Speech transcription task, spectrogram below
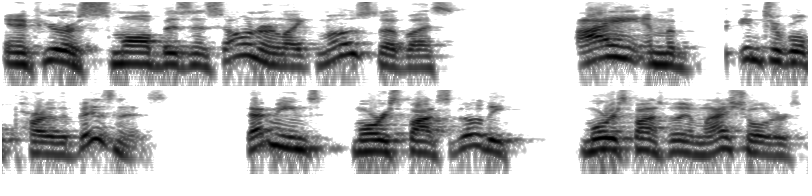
And if you're a small business owner, like most of us, I am an integral part of the business. That means more responsibility, more responsibility on my shoulders,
